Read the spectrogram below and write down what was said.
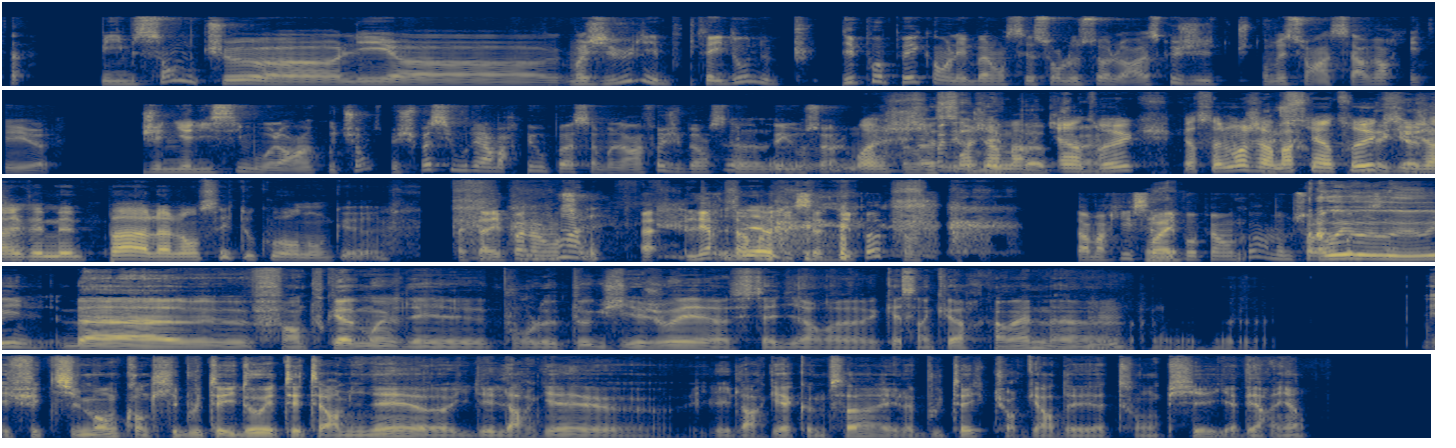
mais il me semble que euh, les. euh, Moi j'ai vu les bouteilles d'eau ne plus dépoper quand on les balançait sur le sol. Alors est-ce que j'ai- je suis tombé sur un serveur qui était euh, génialissime ou alors un coup de chance? Mais je sais pas si vous l'avez remarqué ou pas ça. Moi, la dernière fois j'ai balancé des Euh, bouteilles au sol. moi, j'ai- remarqué un ouais. truc. Personnellement, j'ai remarqué un truc, c'est que j'arrivais même pas à la lancer tout court. Donc, euh, Ah, T'arrives pas à la lancer? Ouais. Ah, L'air, t'as remarqué que ça te dépope T'as remarqué que ça Ouais. dépopait encore, même sur la Ah oui, 3.17 oui, oui, oui. Bah, euh, enfin, en tout cas, moi, les- pour le peu que j'y ai joué, c'est-à-dire euh, qu'à 5 heures quand même, euh, euh, effectivement, quand les bouteilles d'eau étaient terminées, euh, il les larguait, euh, il les larguait comme ça, et la bouteille que tu regardais à ton pied, il y avait rien.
